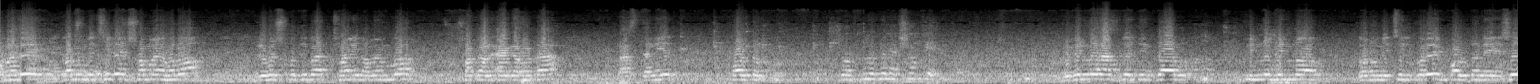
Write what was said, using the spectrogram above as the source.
আমাদের গণমিছিলের সময় হলো বৃহস্পতিবার ছয় নভেম্বর সকাল এগারোটা রাজধানীর পল্টনপুর সবগুলো একসঙ্গে? বিভিন্ন রাজনৈতিক দল ভিন্ন ভিন্ন গণমিছিল করে পল্টনে এসে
